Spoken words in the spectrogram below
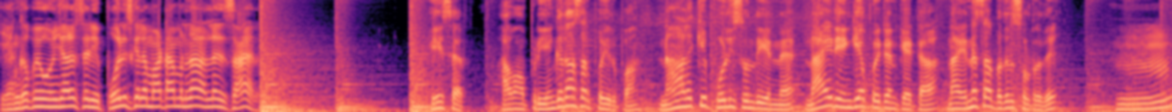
எங்கே போய் ஒழிஞ்சாலும் சரி போலீஸ் கையில் மாட்டாமல் இருந்தால் நல்லது சார். ஏன் சார் அவன் அப்படி எங்க தான் சார் போயிருப்பான்? நாளைக்கே போலீஸ் வந்து என்ன நாயுடு எங்கேயா போயிட்டான்னு கேட்டா நான் என்ன சார் பதில் ம்.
